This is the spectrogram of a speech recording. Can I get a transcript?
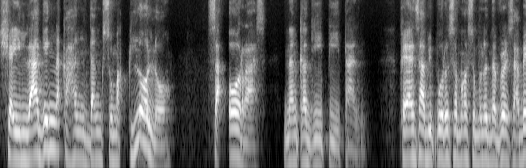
Siya'y laging nakahandang sumaklolo sa oras ng kagipitan. Kaya sabi puro sa mga sumunod na verse, sabi,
